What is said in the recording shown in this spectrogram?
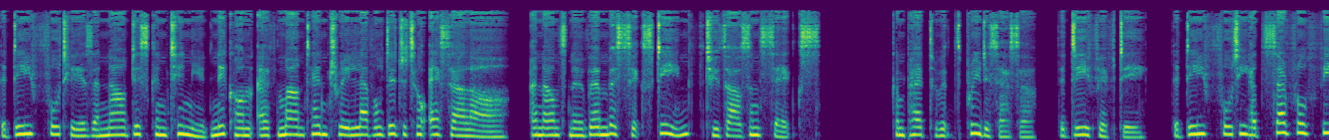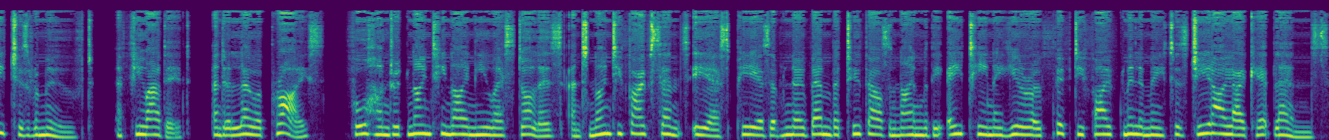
The D40 is a now discontinued Nikon F-mount entry-level digital SLR, announced November 16, 2006. Compared to its predecessor, the D50, the D40 had several features removed, a few added, and a lower price, 499 US dollars and 95 cents ESP as of November 2009 with the 18 a Euro 55 mm GII kit lens,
